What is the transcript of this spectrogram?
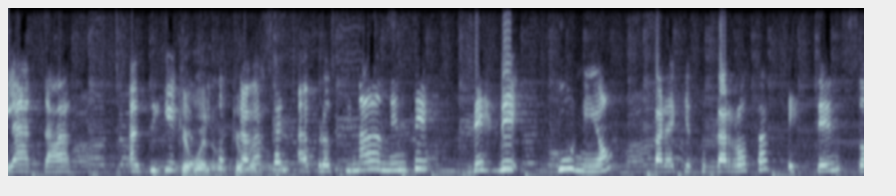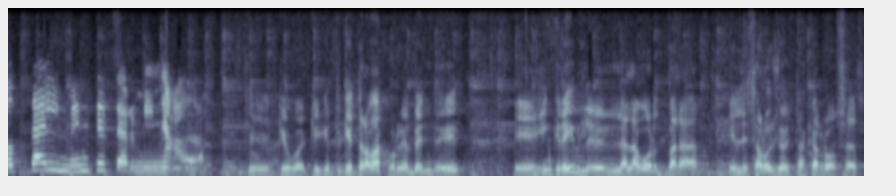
latas. Así que Qué los bueno, chicos qué bueno. trabajan aproximadamente desde junio para que sus carrozas estén totalmente terminadas. Qué, qué qué- trabajo realmente, ¿eh? Eh, increíble la labor para el desarrollo de estas carrozas.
